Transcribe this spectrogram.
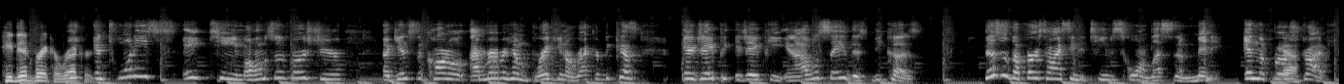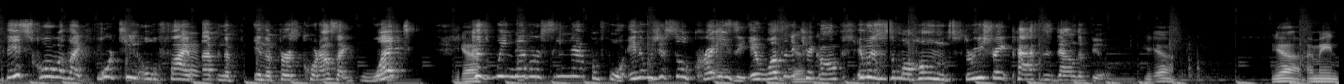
He did break a record he, in 2018. Mahomes the first year against the Cardinals. I remember him breaking a record because and JP, JP, and I will say this because this was the first time I've seen the team score in less than a minute in the first yeah. drive. They scored with like 14:05 left in the in the first quarter. I was like, what? Because yeah. we never seen that before, and it was just so crazy. It wasn't a kickoff; it was just Mahomes three straight passes down the field. Yeah, yeah. I mean,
